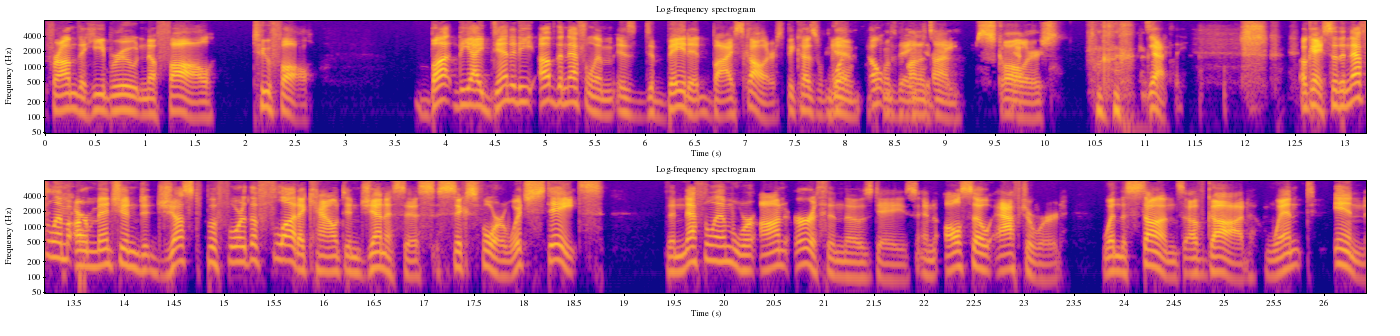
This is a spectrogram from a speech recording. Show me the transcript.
from the Hebrew Nephal, to fall. But the identity of the Nephilim is debated by scholars because what Again, don't they upon a debate? time, scholars. Exactly. Okay, so the Nephilim are mentioned just before the flood account in Genesis 6 4, which states the Nephilim were on earth in those days and also afterward when the sons of God went in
